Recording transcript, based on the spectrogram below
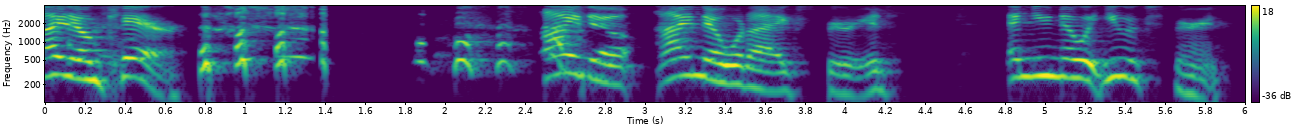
I don't care. I know, I know what I experienced and you know what you experienced.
